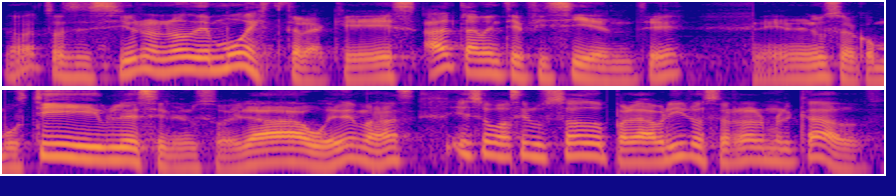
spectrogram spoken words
Entonces, si uno no demuestra que es altamente eficiente en el uso de combustibles, en el uso del agua y demás, eso va a ser usado para abrir o cerrar mercados.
